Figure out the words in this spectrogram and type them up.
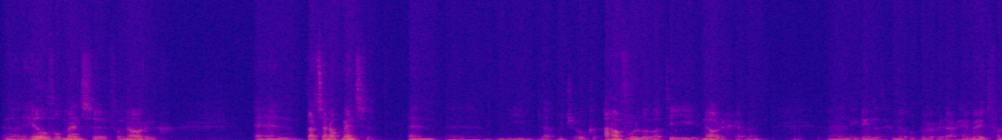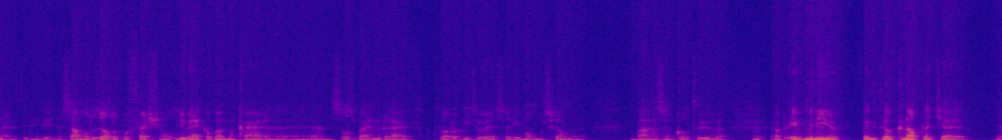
En daar zijn heel veel mensen voor nodig. En dat zijn ook mensen. En eh, die, dat moet je ook aanvoelen wat die nodig hebben. En ik denk dat de gemiddelde burger daar geen weet van heeft. Ik denk, dat zijn allemaal dezelfde professionals, die werken ook met elkaar, eh, zoals bij een bedrijf. Terwijl dat niet zo is. Man verschillende bazen en culturen. En op een manier vind ik het heel knap dat je, ja,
